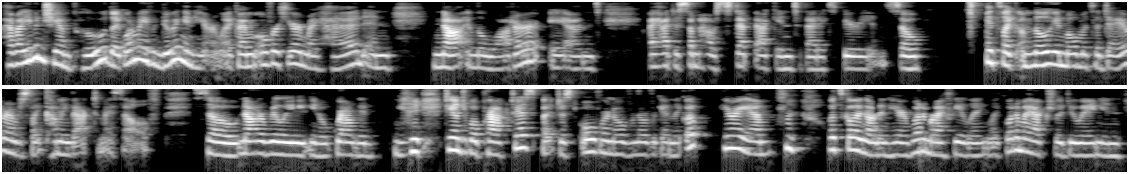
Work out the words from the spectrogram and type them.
have i even shampooed? Like what am i even doing in here? Like i'm over here in my head and not in the water and i had to somehow step back into that experience. So it's like a million moments a day where I'm just like coming back to myself. So not a really, you know, grounded, tangible practice, but just over and over and over again, like, oh, here I am. What's going on in here? What am I feeling? Like, what am I actually doing? And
